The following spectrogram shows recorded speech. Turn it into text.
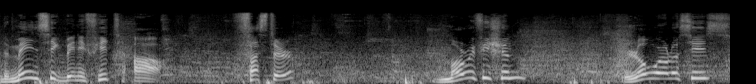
the main SiC benefits are faster, more efficient, lower losses,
